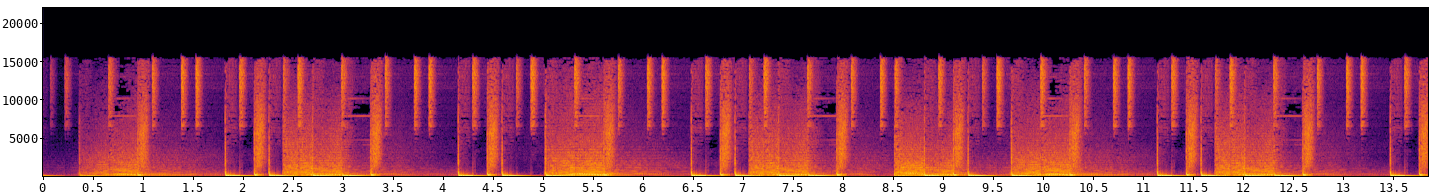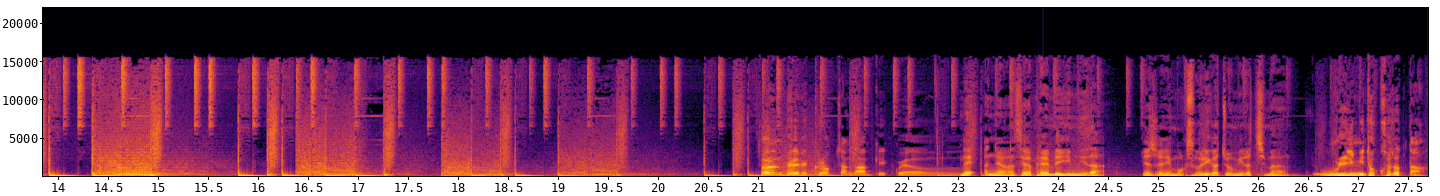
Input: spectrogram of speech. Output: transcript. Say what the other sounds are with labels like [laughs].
저는 벨비 클럽 장과 함께 있고요. 네, 안녕하세요. 벨빅입니다. 여전히 목소리가 좀 이렇지만 울림이 더 커졌다.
